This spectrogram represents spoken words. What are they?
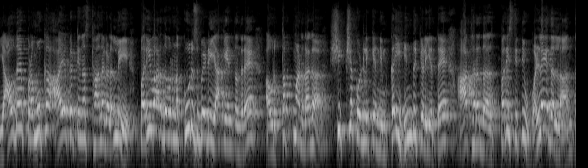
ಯಾವುದೇ ಪ್ರಮುಖ ಆಯಕಟ್ಟಿನ ಸ್ಥಾನಗಳಲ್ಲಿ ಪರಿವಾರದವರನ್ನ ಕೂರಿಸಬೇಡಿ ಯಾಕೆ ಅಂತಂದ್ರೆ, ಅವರು ತಪ್ಪು ಮಾಡಿದಾಗ ಶಿಕ್ಷೆ ಕೊಡ್ಲಿಕ್ಕೆ ನಿಮ್ ಕೈ ಹಿಂದಕ್ಕೆ ಕೆಳೆಯುತ್ತೆ, ಆ ಥರದ ಪರಿಸ್ಥಿತಿ ಒಳ್ಳೆಯದಲ್ಲ ಅಂತ.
